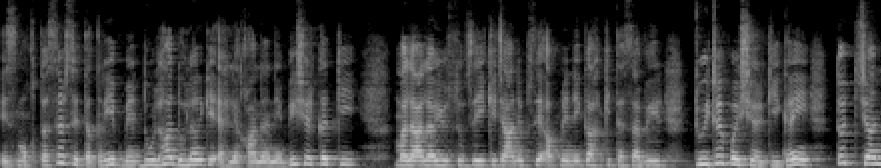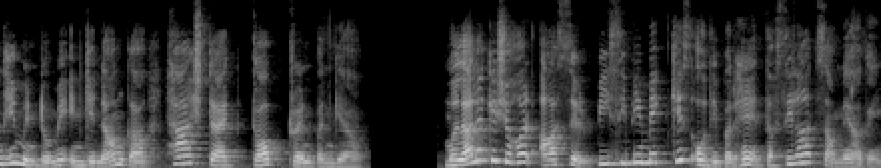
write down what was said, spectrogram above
इस मुख्तर से तकरीब में दूल्हा दुल्हन के अहल खाना ने भी शिरकत की। मलाला यूसुफजई की जानब से अपने निकाह की तस्वीर ट्विटर पर शेयर की गई तो चंद ही मिनटों में इनके नाम का हैश टॉप ट्रेंड बन गया। मलाला के शोहर आसिर पीसीबी में किस अहदे पर हैं? तफसीलात सामने आ गई।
